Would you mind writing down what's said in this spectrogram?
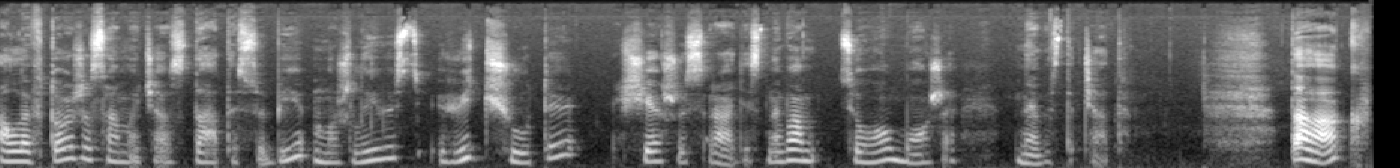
Але в той же самий час дати собі можливість відчути ще щось радісне. Вам цього може не вистачати. Так,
